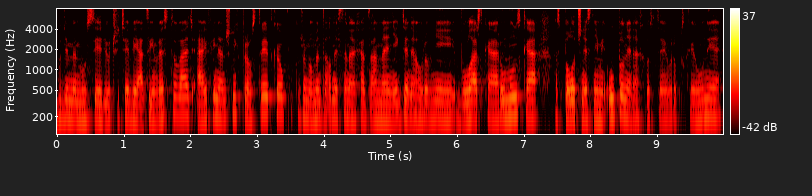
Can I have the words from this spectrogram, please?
budeme musieť určite viac investovať aj finančných prostriedkov, pretože momentálne sa nachádzame niekde na úrovni Bulharska a Rumunska a spoločne s nimi úplne na chvoste Európskej únie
